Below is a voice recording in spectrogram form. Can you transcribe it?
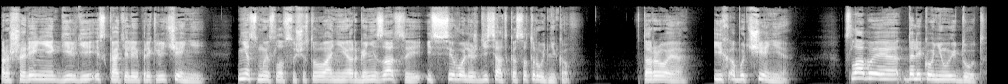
Расширение гильдии искателей приключений. Нет смысла в существовании организации из всего лишь десятка сотрудников. Второе. Их обучение. Слабые далеко не уйдут,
